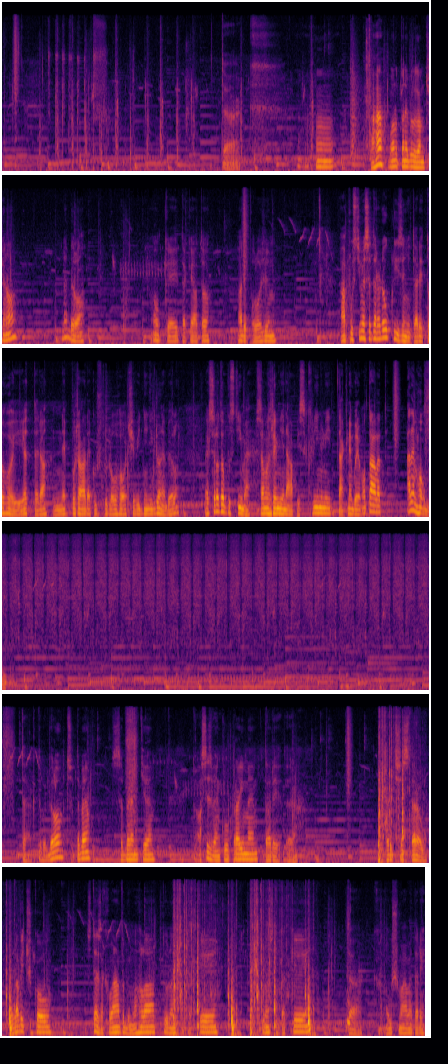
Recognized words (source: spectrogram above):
Tak. Aha, ono to nebylo zamčeno? Nebylo. OK, tak já to tady položím. A pustíme se teda do uklízení, tady toho je teda nepořádek, už tu dlouho očividně nikdo nebyl. Tak se do toho pustíme, samozřejmě nápis Clean Me, tak nebudem otálet a jdem ho umít. Tak to by bylo, co tebe? Seberem tě, to asi zvenku upravíme, tady teda. Pryč se starou lavičkou, to je zachovaná, to by mohla, tuhle to taky, tuhle to taky, tak a už máme tady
